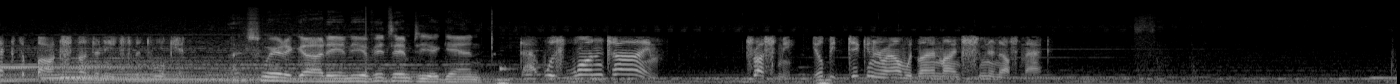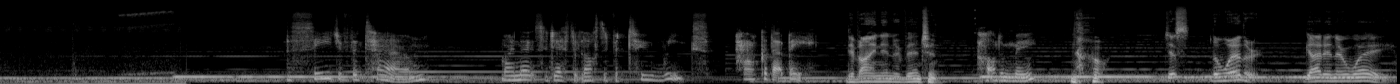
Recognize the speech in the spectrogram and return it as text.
check the box underneath the toolkit. I swear to God, Andy, if it's empty again. That was one time. Trust me, you'll be dicking around with landmines soon enough, Mac. The siege of the town? My notes suggest it lasted for two weeks. How could that be? Divine intervention. Pardon me? No, just the weather. Got in their way.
